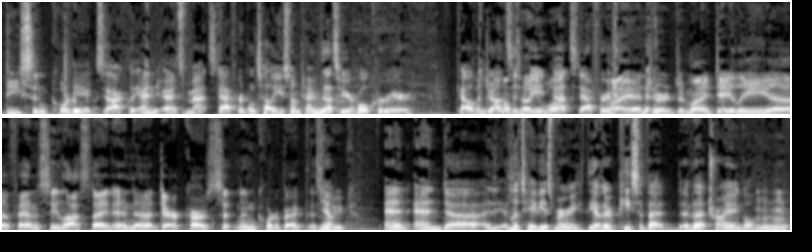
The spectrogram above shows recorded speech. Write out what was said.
decent quarterback. exactly, and as Matt Stafford will tell you, sometimes that's your whole career. Calvin Johnson made what, Matt Stafford. I entered my daily uh, fantasy last night, and uh, Derek Carr's sitting in quarterback this Yep. week. And and uh, Latavius Murray, the other piece of that of that triangle. Man,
